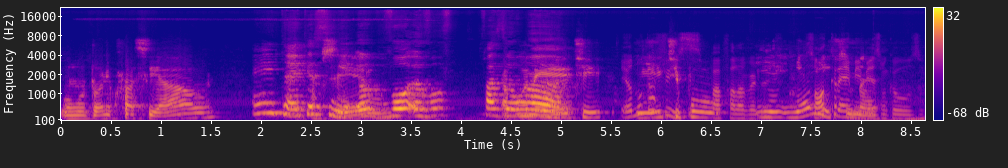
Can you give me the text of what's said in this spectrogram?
um tônico facial. É, então, é que assim, eu vou, eu vou fazer sabonete, uma. Eu nunca e, fiz, tipo, pra falar a verdade. E, e é Só isso, creme né? mesmo que eu uso.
